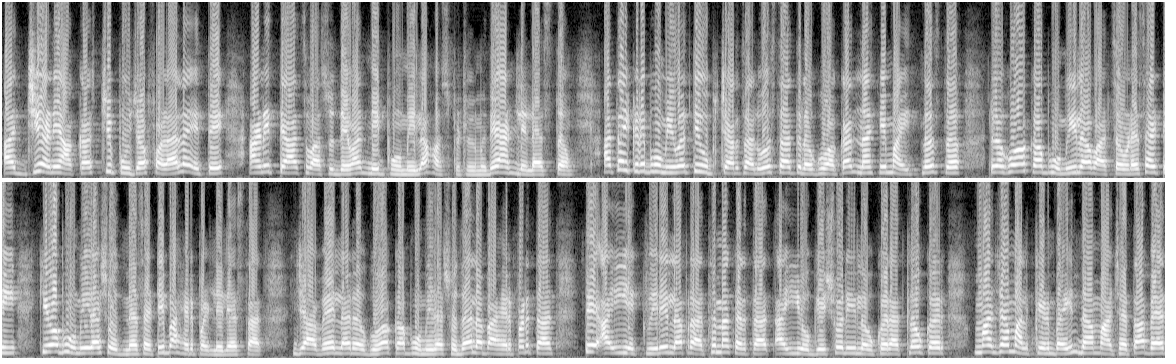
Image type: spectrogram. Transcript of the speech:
आजी आणि आकाशची पूजा फळाला येते आणि त्याच वासुदेवांनी भूमीला हॉस्पिटलमध्ये आणलेलं असतं. आता इकडे भूमीवरती उपचार चालू असतात. रघुआकांना हे माहीत नसतं. रघुआका भूमीला वाचवण्यासाठी किंवा भूमीला शोधण्यासाठी बाहेर पडलेले असतात. ज्या वेळेला रघुआका भूमीला शोधायला बाहेर पडतात ते आई एकविरेला प्रार्थना करतात. आई योगेश्वरी लवकरात लवकर माझ्या मालकीणबाईंना माझ्या ताब्यात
